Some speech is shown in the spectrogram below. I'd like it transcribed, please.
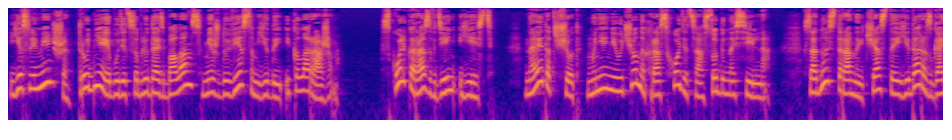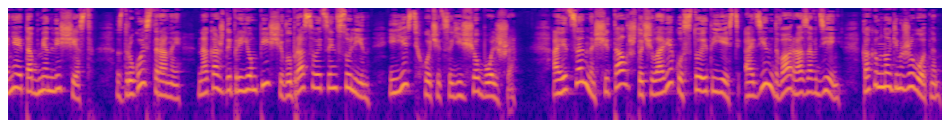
Если меньше, труднее будет соблюдать баланс между весом еды и колоражем. Сколько раз в день есть? На этот счет мнения ученых расходятся особенно сильно. С одной стороны, частая еда разгоняет обмен веществ. С другой стороны, на каждый прием пищи выбрасывается инсулин, и есть хочется еще больше. Авиценна считал, что человеку стоит есть один-два раза в день, как и многим животным,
